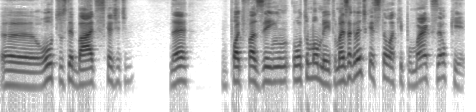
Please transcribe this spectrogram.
ah, outros debates que a gente né, pode fazer em um outro momento. Mas a grande questão aqui pro Marx é o quê?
